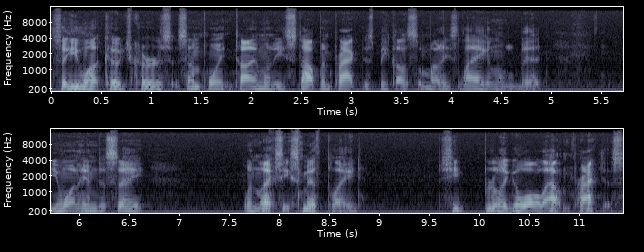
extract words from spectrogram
So you want Coach Curtis at some point in time when he's stopping practice because somebody's lagging a little bit, you want him to say, when Lexi Smith played, she'd really go all out in practice,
